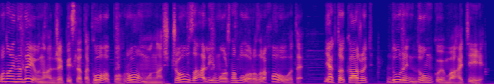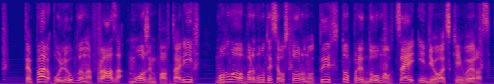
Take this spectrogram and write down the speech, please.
Воно й не дивно, адже після такого погрому на що взагалі можна було розраховувати? Як то кажуть, дурень думкою багатіє. Тепер улюблена фраза «можем повторіть» могла обернутися у сторону тих, хто придумав цей ідіотський вираз.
